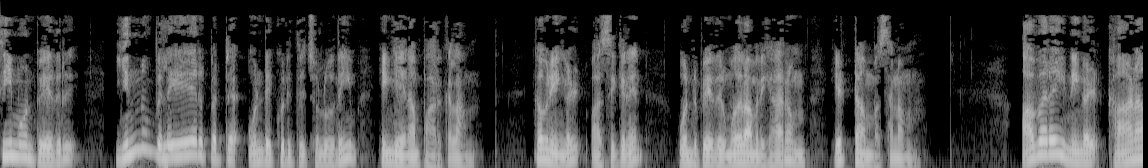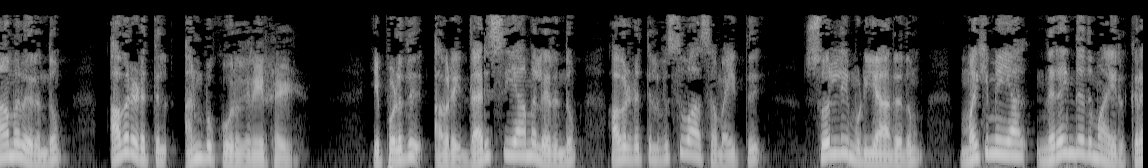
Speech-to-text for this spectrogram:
சீமோன் பேதுரு இன்னும் விலையேறப்பெற்ற ஒன்றை குறித்து சொல்வதையும் இங்கே நாம் பார்க்கலாம். கவனியங்கள் வாசிக்கிறேன். ஒன்று பேதர் முதலாம் அதிகாரம் எட்டாம் வசனம். அவரை நீங்கள் காணாமல் இருந்தும் அவரிடத்தில் அன்பு கூறுகிறீர்கள். இப்பொழுது அவரை தரிசியாமல் இருந்தும் அவரிடத்தில் விசுவாசம் வைத்து சொல்லி முடியாததும் மகிமையால் நிறைந்ததுமாயிருக்கிற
